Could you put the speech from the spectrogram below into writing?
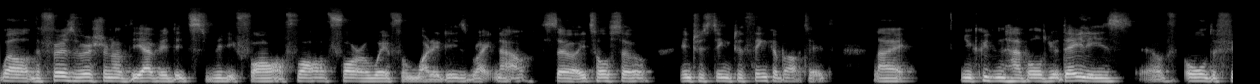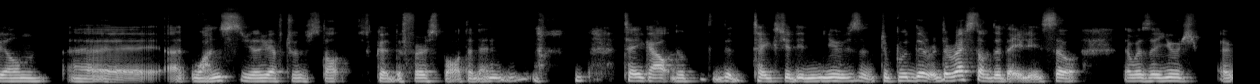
well, the first version of the Avid, it's really far, far, far away from what it is right now. So it's also interesting to think about it. Like you couldn't have all your dailies of all the film uh, at once. You, know, you have to start cut the first part and then take out the, the takes you didn't use and to put the, the rest of the dailies. So there was a huge a,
